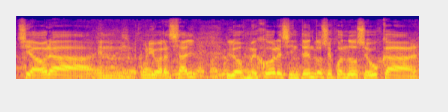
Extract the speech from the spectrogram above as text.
Sí, ahora en Universal los mejores intentos es cuando se busca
